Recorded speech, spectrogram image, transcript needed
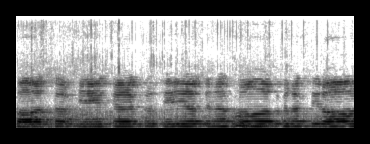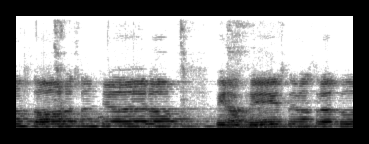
πάσης αρχής και εξουσίας in αυτό του καταξηρών θόρασαν και αέρα πυροχρήστου ημών στρατού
